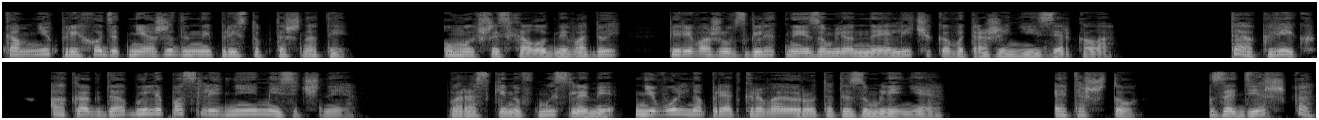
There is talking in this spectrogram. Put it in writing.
Ко мне приходит неожиданный приступ тошноты. Умывшись холодной водой, перевожу взгляд на изумленное личико в отражении зеркала. «Так, Вик, а когда были последние месячные?» Пораскинув мыслями, невольно приоткрываю рот от изумления. «Это что, задержка?»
